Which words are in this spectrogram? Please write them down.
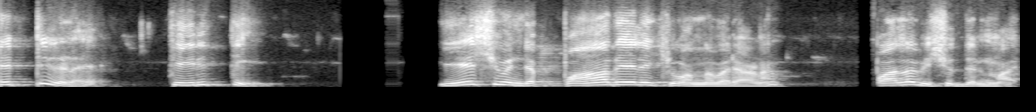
തെറ്റുകളെ തിരുത്തി യേശുവിന്റെ പാതയിലേക്ക് വന്നവരാണ് പല വിശുദ്ധന്മാർ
